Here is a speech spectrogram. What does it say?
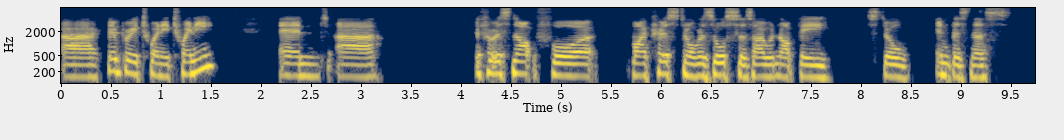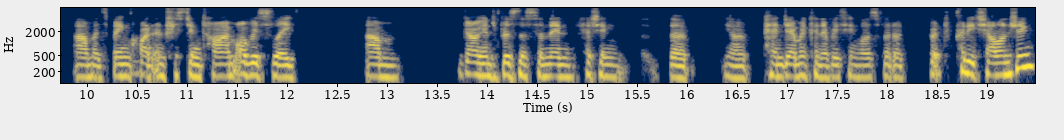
uh, February 2020. And uh, if it was not for my personal resources, I would not be still in business. Um, it's been quite an interesting time. Obviously, um, going into business and then hitting the you know pandemic and everything was a but pretty challenging.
